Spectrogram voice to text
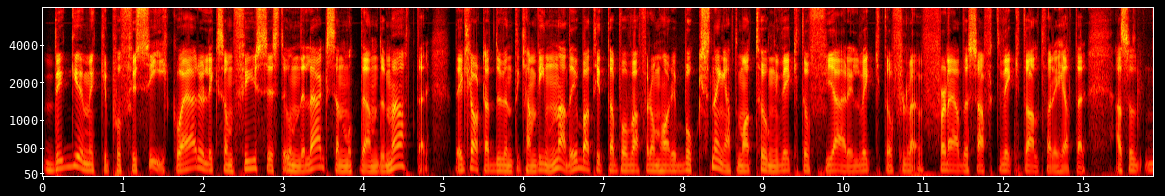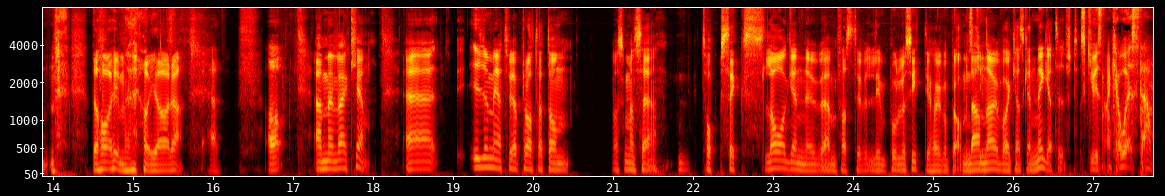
bygger ju mycket på fysik och är du liksom fysiskt underlägsen mot den du möter, det är klart att du inte kan vinna. Det är ju bara att titta på varför de har i boxning, att de har tungvikt och fjärilvikt och fl- flädersaftvikt och allt vad det heter. Alltså, det har ju med det att göra. Ja, ja men verkligen. Eh, I och med att vi har pratat om, vad ska man säga, topp 6-lagen nu, även fast Liverpool och City har ju gått bra, men det andra har ju varit ganska negativt. Ska vi snacka West Ham?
